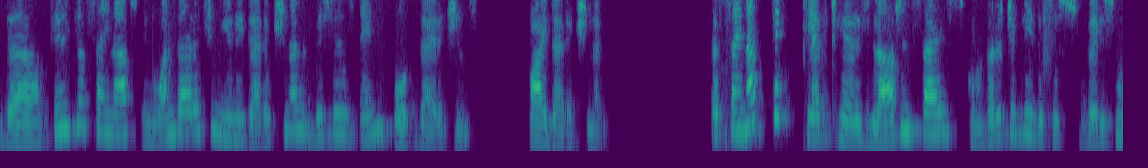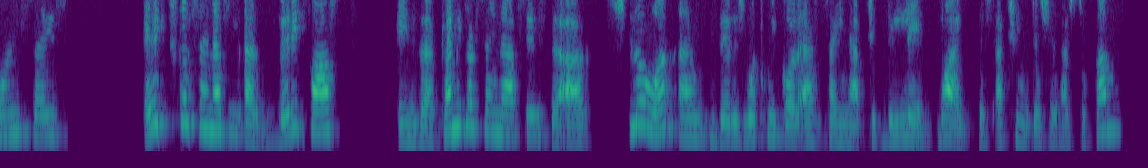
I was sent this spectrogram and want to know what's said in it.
the chemical synapse in one direction, unidirectional. This is in both directions, bidirectional. The synaptic cleft here is large in size. Comparatively, this is very small in size. Electrical synapses are very fast. In the chemical synapses, they are slower, and there is what we call as synaptic delay. Why? Because action potential has to come,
